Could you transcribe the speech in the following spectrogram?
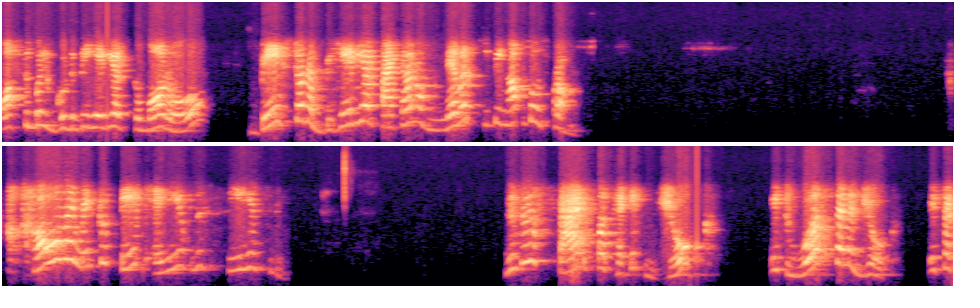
possible good behavior tomorrow based on a behavior pattern of never keeping up those promises. How am I meant to take any of this seriously? This is a sad, pathetic joke. It's worse than a joke. It's a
